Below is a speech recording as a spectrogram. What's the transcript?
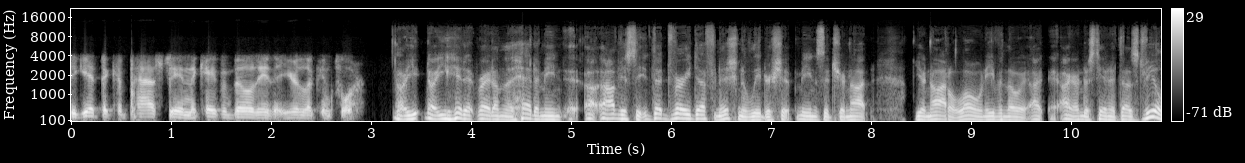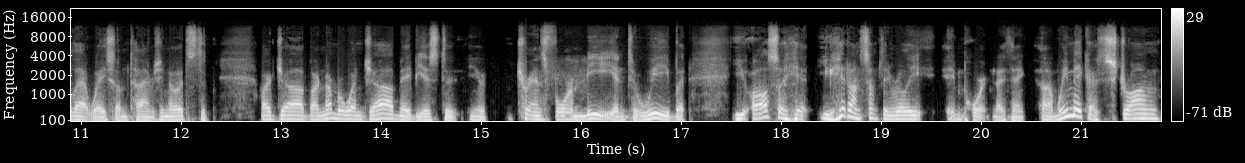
to get the capacity and the capability that you're looking for. No, you, no, you hit it right on the head. I mean, obviously, that very definition of leadership means that you're not you're not alone. Even though I, I understand it does feel that way sometimes. You know, it's to, our job, our number one job, maybe, is to you know transform me into we. But you also hit you hit on something really important. I think um, we make a strong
